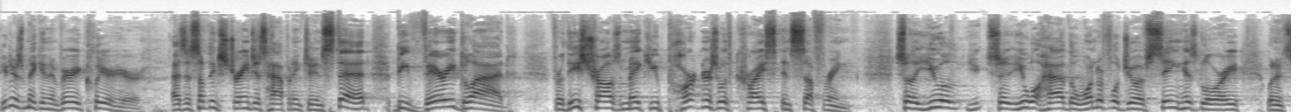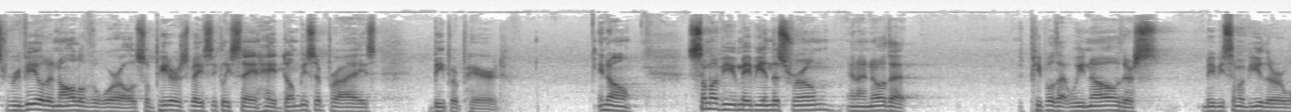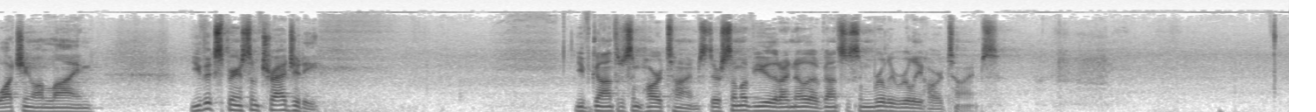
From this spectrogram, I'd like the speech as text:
Peter's making it very clear here, as if something strange is happening to you. Instead, be very glad, for these trials make you partners with Christ in suffering so that you will, so you will have the wonderful joy of seeing his glory when it's revealed in all of the world. So Peter's basically saying, hey, don't be surprised, be prepared. You know, some of you may be in this room, and I know that people that we know, there's maybe some of you that are watching online, you've experienced some tragedy. You've gone through some hard times. There's some of you that I know that have gone through some really, really hard times.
